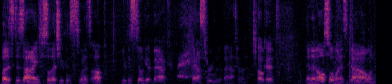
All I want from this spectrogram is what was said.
but it's designed so that you can, when it's up, you can still get back, pass through to the bathroom. Okay. And then also when it's down,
